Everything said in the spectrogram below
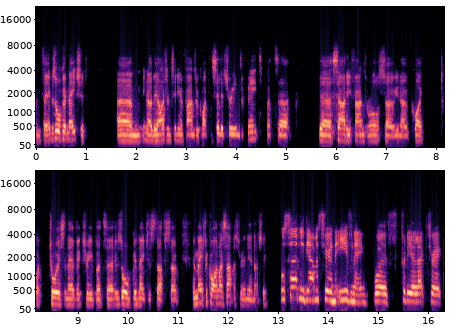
and it was all good natured. Um, you know, the Argentinian fans were quite conciliatory in defeat, but uh, the Saudi fans were also, you know, quite, joyous in their victory. But uh, it was all good natured stuff, so it made for quite a nice atmosphere in the end, actually. Well, certainly the atmosphere in the evening was pretty electric.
